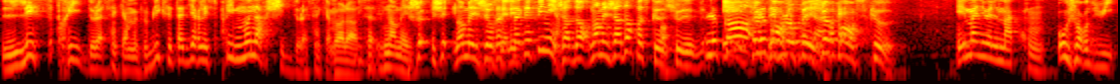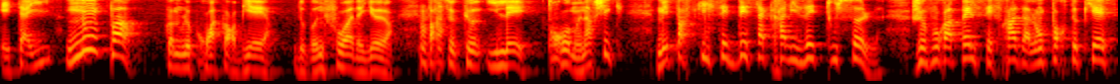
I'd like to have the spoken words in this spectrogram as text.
l'esprit de la Ve République, c'est-à-dire l'esprit monarchique de la Ve République. Voilà. Non mais je, non mais je respecte. finir. J'adore. Non mais j'adore parce que je, le corps, je, pense, je pense que Emmanuel Macron aujourd'hui est tailli non pas comme le croit Corbière, de bonne foi d'ailleurs, parce qu'il est trop monarchique, mais parce qu'il s'est désacralisé tout seul. Je vous rappelle ces phrases à l'emporte-pièce,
